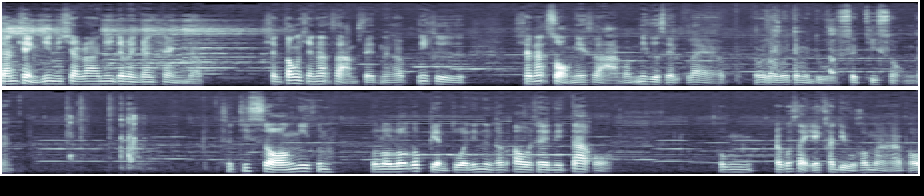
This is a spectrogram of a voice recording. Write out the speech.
การแข่งที่นิชาร่านี่จะเป็นการแข่งแบบ ฉันต้องชนะสามเซตนะครับ นี่คือชนะสองในสามครับ นี่คือเซตแรกครับแล้วเราก็จะมาดูเซตที่สองกัน เซตที่สองนี่คุณโฮโลก็เปลี่ยนตัวนิดนึงครับ เอาไทนิต้าออก คงแล้วก็ใส่เอ็กคาดิวเข้ามาครับเพราะ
